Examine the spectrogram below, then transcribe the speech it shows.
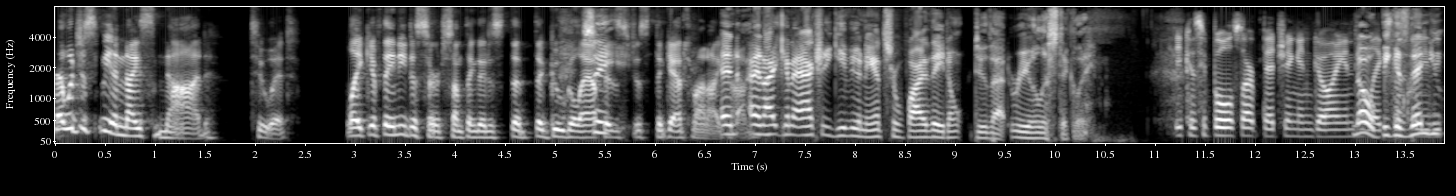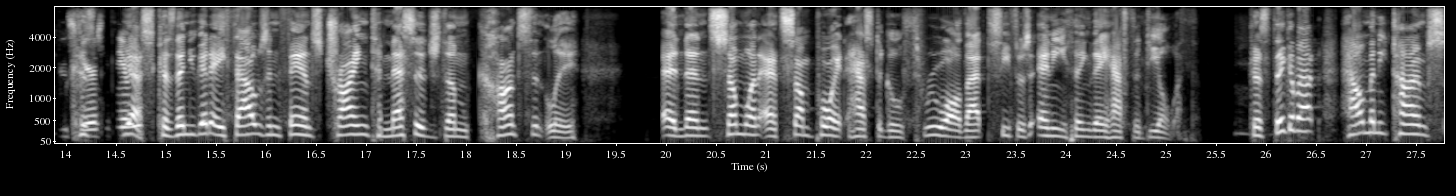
that would just be a nice nod to it. Like if they need to search something, they just the, the Google app See, is just the Gatchmon icon. And and I can actually give you an answer why they don't do that realistically. Because people will start bitching and going into No, like because then crazy you 'cause- conspiracy theories. yes, because then you get a thousand fans trying to message them constantly, and then someone at some point has to go through all that to see if there's anything they have to deal with. Because think about how many times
